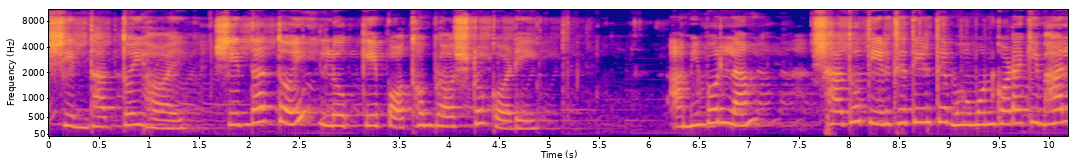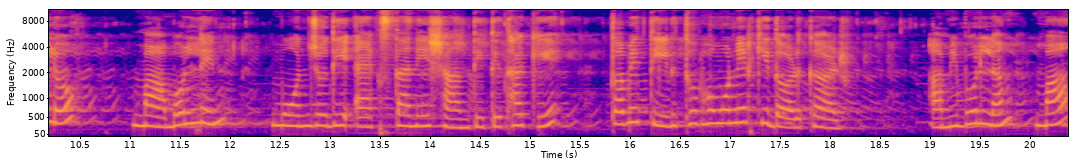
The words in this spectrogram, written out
সিদ্ধার্থই হয়। সিদ্ধার্থই লোককে পথভ্রষ্ট করে। আমি বললাম, সাধু তীর্থে তীর্থে ভ্রমণ করা কি ভালো? মা বললেন, মন যদি এক স্থানে শান্তিতে থাকে, তবে তীর্থ ভ্রমণের কি দরকার? আমি বললাম, মা,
